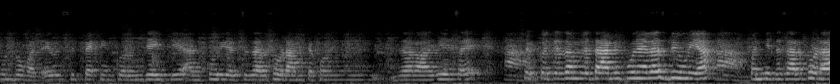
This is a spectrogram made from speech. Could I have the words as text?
पण बघा व्यवस्थित पॅकिंग करून द्यायची आणि कुरिअरचं जरा थोडं आमच्याकडून जरा हेच आहे. शक्यतो जमलं तर आम्ही पुण्यालाच देऊया. पण इथं जरा थोडा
